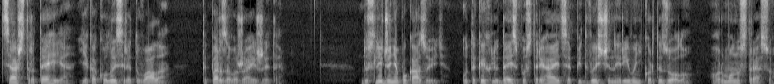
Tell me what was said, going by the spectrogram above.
ця ж стратегія, яка колись рятувала, тепер заважає жити. Дослідження показують, у таких людей спостерігається підвищений рівень кортизолу, гормону стресу,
